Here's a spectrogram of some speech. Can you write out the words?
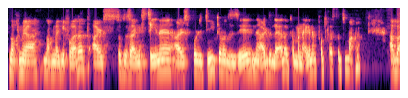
noch mehr, noch mehr gefordert als sozusagen Szene, als Politik, aber das ist eh eine alte Leier, da kann man einen eigenen Podcast dazu machen. Aber,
